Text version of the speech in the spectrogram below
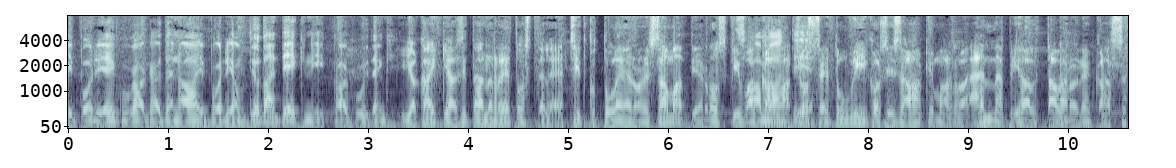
iPodi, ei kukaan käytä enää iPodia, mutta jotain tekniikkaa kuitenkin. Ja kaikkiaan sitä aina retostelee, että sit kun tulee ero, niin saman tien roskiin vaan kamat, jos ei tuu viikon sisään hakemaan, se on ämmä pihalle tavaroiden kanssa.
